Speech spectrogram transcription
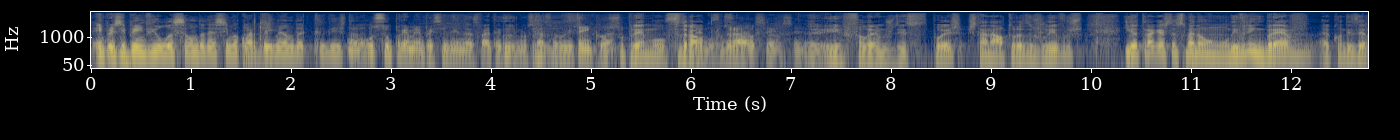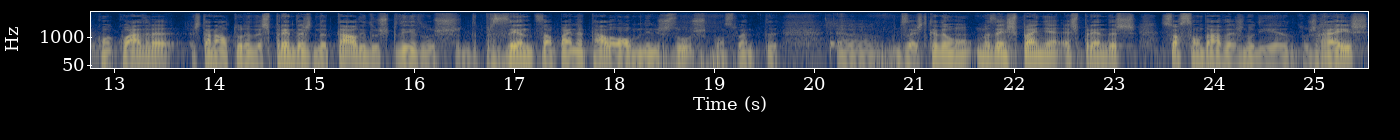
Em princípio, em violação da 14ª emenda que diz... O, o Supremo, em princípio, ainda se vai ter que pronunciar sobre isso. Sim, claro. Supremo Federal. Supremo Federal, sim, sim. E falaremos disso depois. Está na altura dos livros. E eu trago esta semana um livrinho breve a condizer com a quadra. Está na altura das prendas de Natal e dos pedidos de presentes ao Pai Natal ou ao Menino Jesus, consoante o desejo de cada um, mas em Espanha as prendas só são dadas no dia dos reis.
